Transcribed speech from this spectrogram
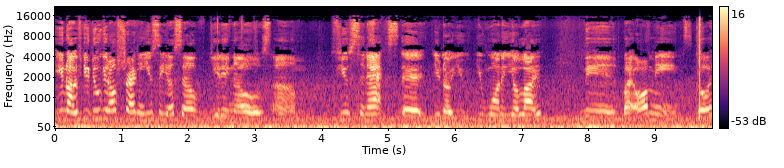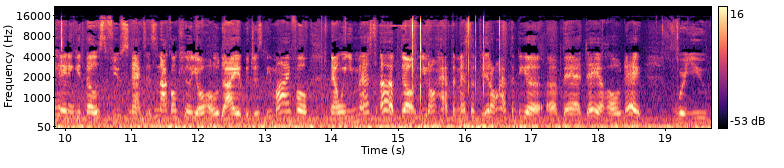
you know, if you do get off track and you see yourself getting those um, few snacks that you know you you want in your life, then by all means go ahead and get those few snacks. It's not gonna kill your whole diet, but just be mindful. Now, when you mess up, don't you don't have to mess up. It don't have to be a, a bad day, a whole day, where you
